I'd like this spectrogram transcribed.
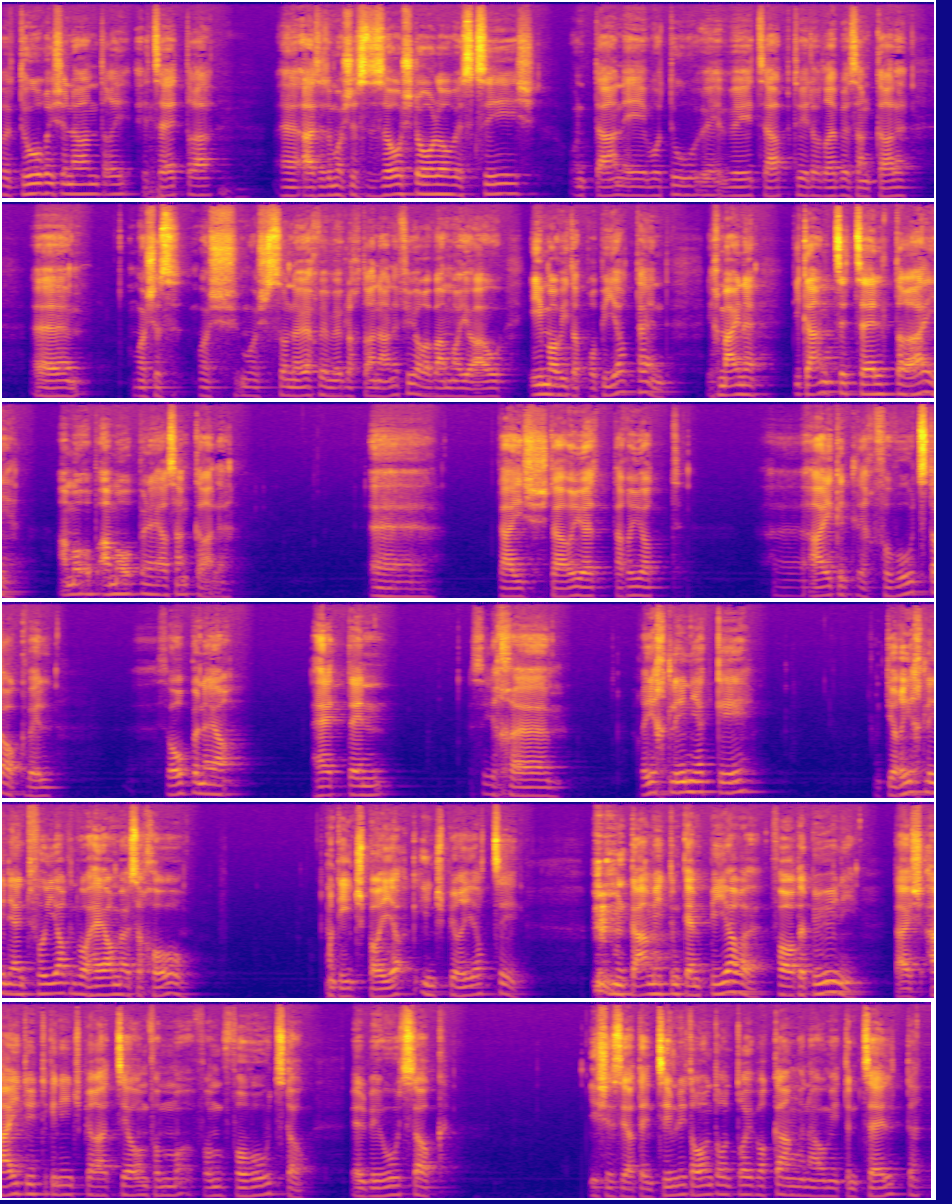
Kultur ist eine andere, etc. Äh, also du musst es so stehen lassen, wie es war. Und dann, wo du, wie jetzt Abtwil oder eben St. Gallen, äh, musst es musst, musst so nah wie möglich daran anführen, was wir ja auch immer wieder probiert haben. Ich meine, die ganze Zelterei am, am Open Air St. Gallen, äh, da, ist, da rührt, da rührt äh, eigentlich von Woodstock, weil das Open Air hat dann sich äh, Richtlinien gegeben. Und die Richtlinien mussten von irgendwoher kommen. Und inspiriert, inspiriert sie. Und da mit dem Campieren vor der Bühne, da ist eindeutig eine Inspiration vom, vom, von Woodstock. Weil bei Woodstock ist es ja dann ziemlich drunter und drüber gegangen, auch mit dem Zelten.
